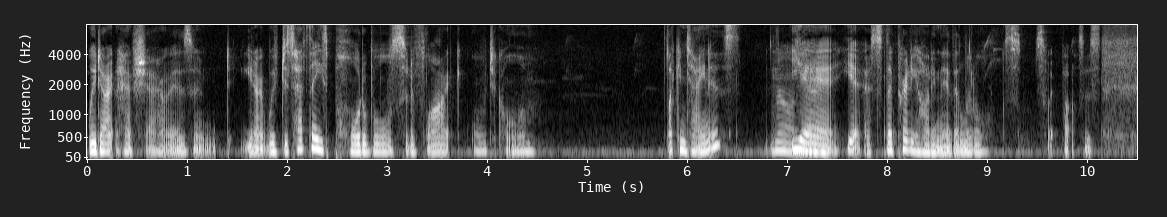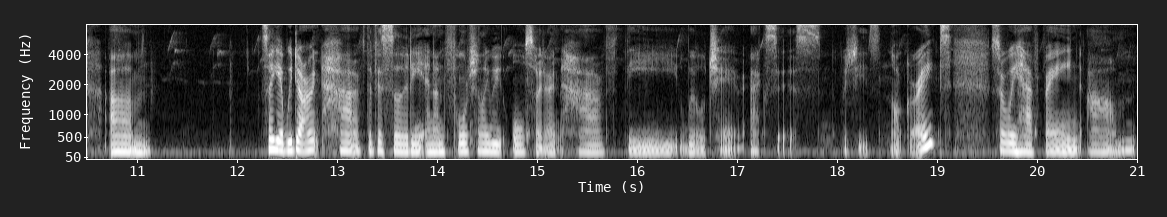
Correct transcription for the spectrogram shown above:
we don't have showers, and you know we've just have these portable sort of like what would you call them, like containers. No, yeah, yeah. So they're pretty hot in there. They're little sweat boxes. Um, so yeah, we don't have the facility, and unfortunately, we also don't have the wheelchair access, which is not great. So we have been um,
